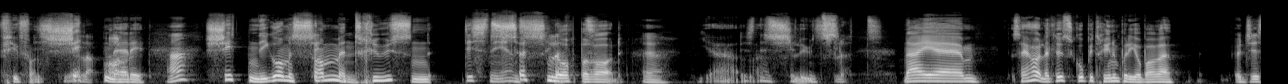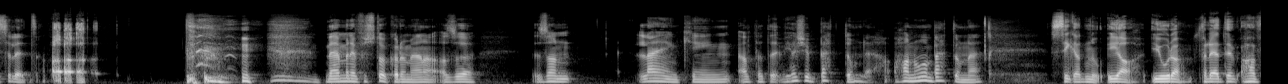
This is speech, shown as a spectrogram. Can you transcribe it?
Fy faen, skitten er de. Hæ? Skitten, de går med samme trusen Disney er 17 år på rad. Ja. Jævla slutt. Nei, eh, så jeg har litt lyst til å gå opp i trynet på de og bare Og gisse litt. Nei, men jeg forstår hva du mener. Altså, sånn Lion King, alt dette Vi har ikke bedt om det. Har noen bedt om det? Sikkert no, ja, jo da. For det, har,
